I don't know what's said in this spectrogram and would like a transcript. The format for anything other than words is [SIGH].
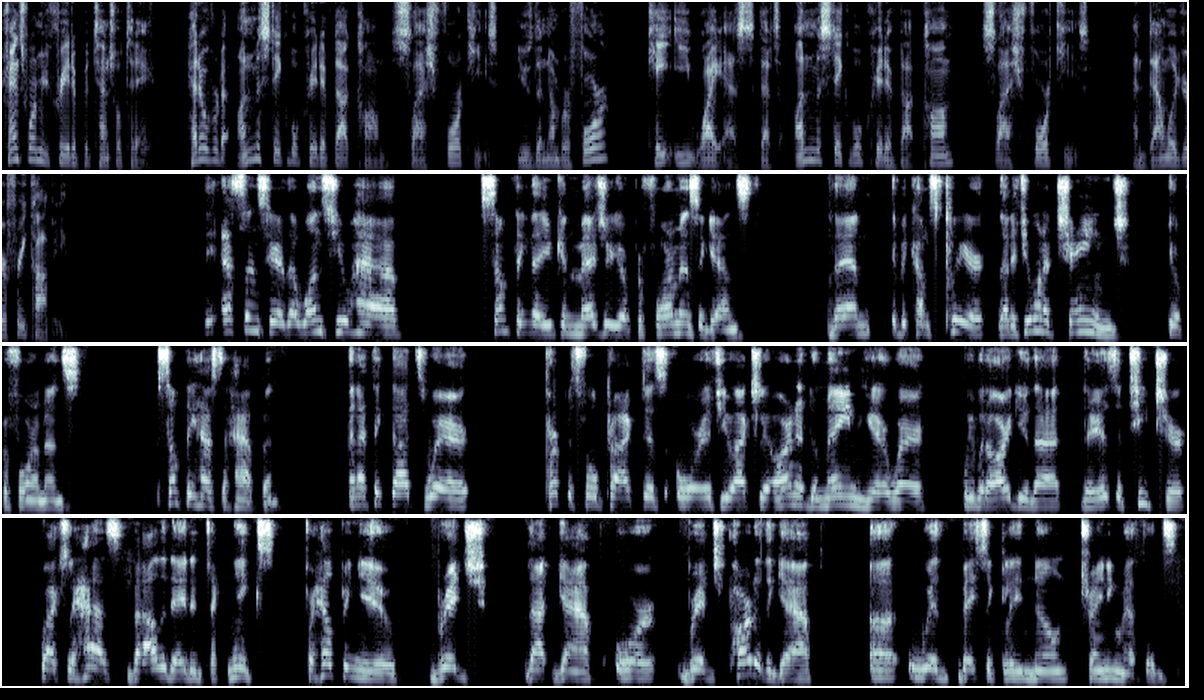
Transform your creative potential today. Head over to unmistakablecreative.com slash four keys. Use the number four, K E Y S. That's unmistakablecreative.com slash four keys and download your free copy. The essence here that once you have something that you can measure your performance against, then it becomes clear that if you want to change your performance, something has to happen. And I think that's where purposeful practice, or if you actually are in a domain here where we would argue that there is a teacher who actually has validated techniques for helping you bridge that gap or bridge part of the gap uh, with basically known training methods.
